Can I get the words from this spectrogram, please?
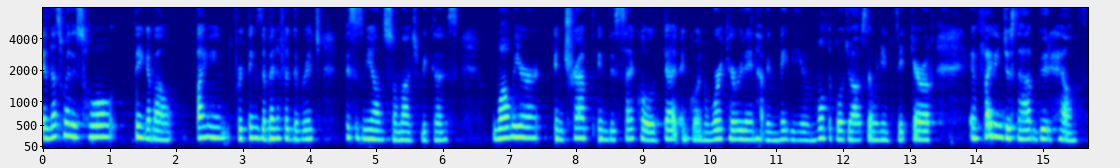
And that's why this whole thing about fighting for things that benefit the rich pisses me off so much because while we are entrapped in this cycle of debt and going to work every day and having maybe even multiple jobs that we need to take care of and fighting just to have good health,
